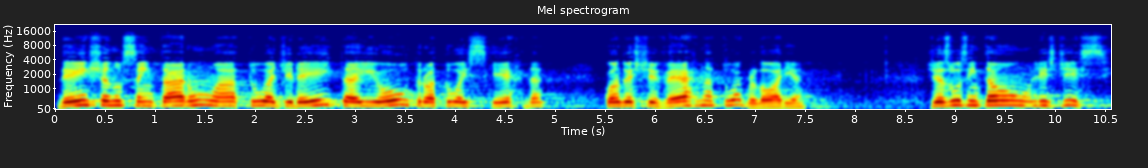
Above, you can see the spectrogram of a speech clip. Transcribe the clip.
Deixa-nos sentar um à tua direita e outro à tua esquerda, quando estiver na tua glória. Jesus então lhes disse:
